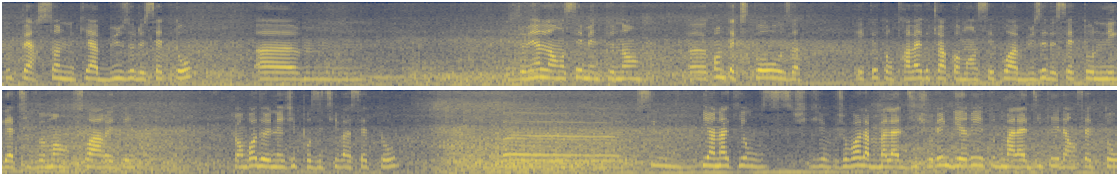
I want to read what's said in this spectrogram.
Toute personne qui abuse de cette eau, euh, je viens lancer maintenant euh, qu'on t'expose et que ton travail que tu as commencé pour abuser de cette eau négativement soit arrêté. J'envoie de l'énergie positive à cette eau. Euh, S'il y en a qui ont... Je, vois la maladie, je viens guérir toute maladie qui est dans cette eau.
